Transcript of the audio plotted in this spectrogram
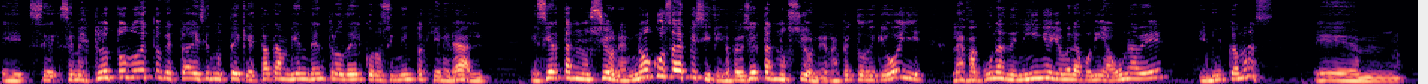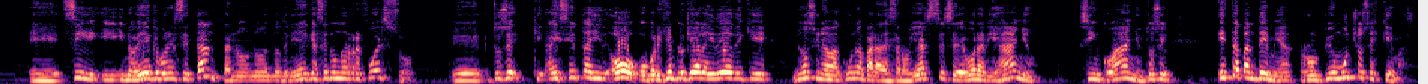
eh, se, se, mezcló todo esto que está diciendo usted, que está también dentro del conocimiento general, ciertas nociones, no cosas específicas, pero ciertas nociones respecto de que, oye, las vacunas de niños yo me la ponía una vez y nunca más. Em, eh, sí, y, no había que ponerse tantas, no, no, no tenía que hacer unos refuerzos. entonces, que hay ciertas ideas, o por ejemplo, queda la idea de que no, si una vacuna para desarrollarse se demora 10 años, 5 años. Entonces, esta pandemia rompió muchos esquemas.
